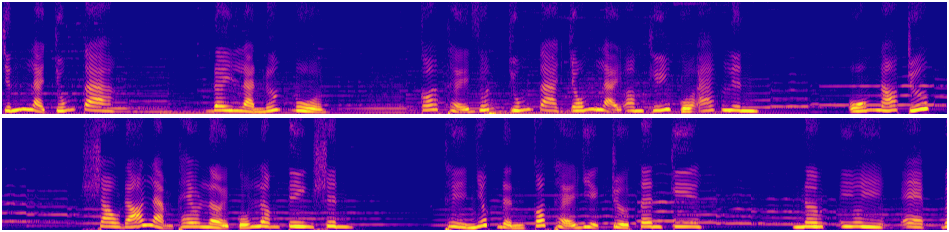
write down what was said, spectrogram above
chính là chúng ta. Đây là nước bùa. Có thể giúp chúng ta chống lại âm khí của ác linh. Uống nó trước. Sau đó làm theo lời của Lâm Tiên Sinh. Thì nhất định có thể diệt trừ tên kia. Nâng y e b,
